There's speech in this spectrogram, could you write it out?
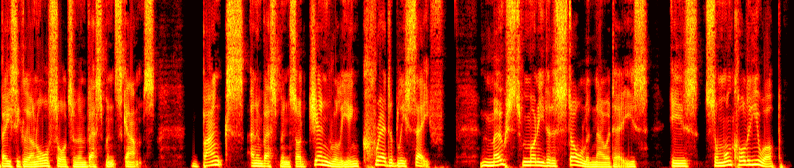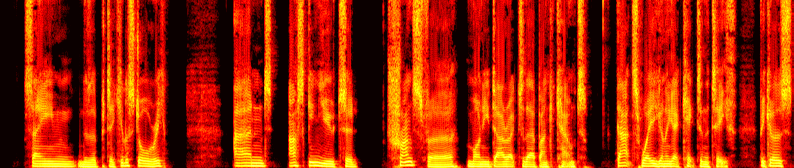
basically on all sorts of investment scams. Banks and investments are generally incredibly safe. Most money that is stolen nowadays is someone calling you up saying there's a particular story and asking you to transfer money direct to their bank account. That's where you're going to get kicked in the teeth because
